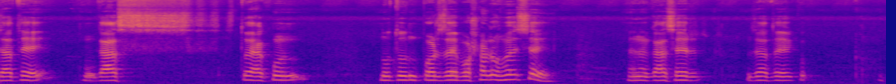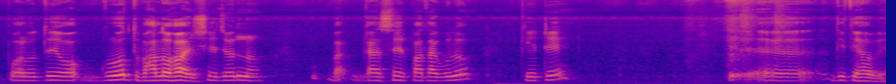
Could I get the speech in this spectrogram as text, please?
যাতে গাছ তো এখন নতুন পর্যায়ে বসানো হয়েছে। যেন গাছের যাতে পরবর্তী গ্রোথ ভালো হয় সেজন্য গাছের পাতাগুলো কেটে দিতে হবে।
